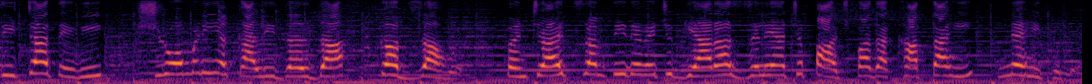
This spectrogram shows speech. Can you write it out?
ਸੀਟਾਂ ਤੇ ਵੀ ਸ਼੍ਰੋਮਣੀ ਅਕਾਲੀ ਦਲ ਦਾ ਕਬਜ਼ਾ ਹੋਇਆ। ਪੰਚਾਇਤ ਸੰਮਤੀ ਦੇ ਵਿੱਚ 11 ਜ਼ਿਲ੍ਹਿਆਂ 'ਚ ਭਾਜਪਾ ਦਾ ਖਾਤਾ ਹੀ ਨਹੀਂ ਖੁੱਲਿਆ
